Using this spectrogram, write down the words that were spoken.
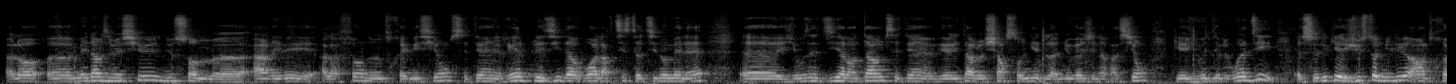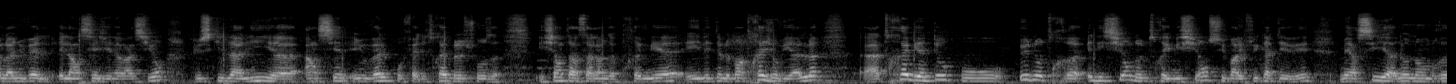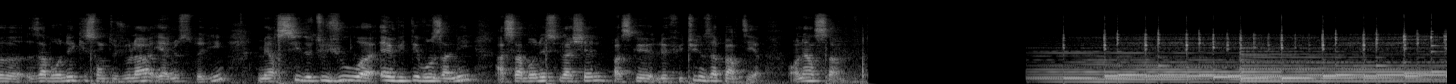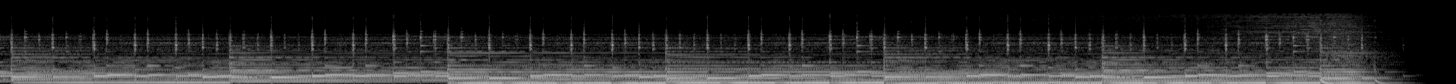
Alors, euh, mesdames et messieurs, nous sommes euh, arrivés à la fin de notre émission. C'était un réel plaisir d'avoir l'artiste Tino Mele. Euh, je vous ai dit à l'entame, c'était un véritable chansonnier de la nouvelle génération, qui, je veux dire, vous l'ai dit, celui qui est juste au milieu entre la nouvelle et l'ancienne génération, puisqu'il allie ancienne et nouvelle pour faire de très belles choses. Il chante en sa langue première et il est tellement très jovial. Très bientôt pour une autre édition de notre émission sur TV. Merci à nos nombreux abonnés qui sont toujours là et à nous soutenir. Merci de toujours euh, inviter vos amis à s'abonner sur la chaîne parce que le futur nous appartient. On est ensemble.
